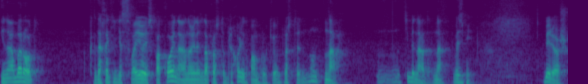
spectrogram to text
И наоборот, когда хотите свое и спокойно, оно иногда просто приходит к вам в руки, он просто, ну, на, тебе надо, на, возьми. Берешь.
